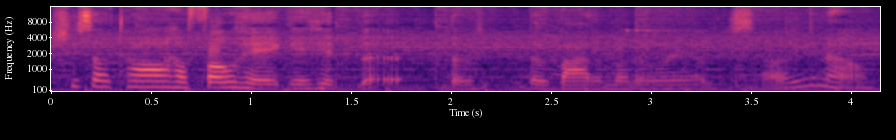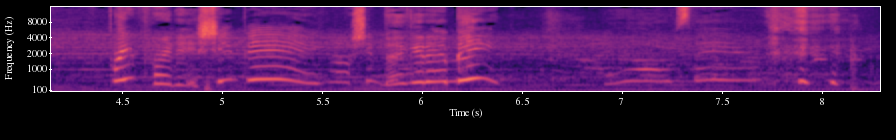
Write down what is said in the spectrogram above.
She's so tall, her forehead can hit the, the, the bottom of the rim. So, you know, pretty pretty. She big. You know, she bigger than me. You know what I'm saying?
